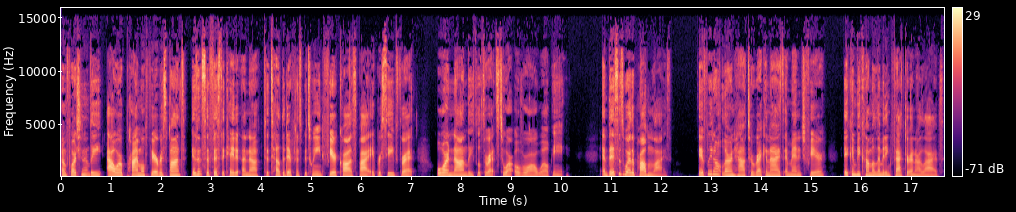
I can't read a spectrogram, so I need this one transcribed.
Unfortunately, our primal fear response isn't sophisticated enough to tell the difference between fear caused by a perceived threat or non lethal threats to our overall well being. And this is where the problem lies. If we don't learn how to recognize and manage fear, it can become a limiting factor in our lives,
